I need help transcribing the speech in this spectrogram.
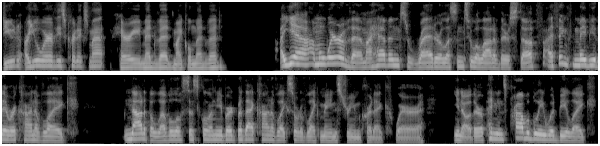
do you are you aware of these critics, Matt? Harry Medved, Michael Medved? Uh, yeah, I'm aware of them. I haven't read or listened to a lot of their stuff. I think maybe they were kind of like not at the level of Siskel and Ebert, but that kind of like sort of like mainstream critic where, you know, their opinions probably would be like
